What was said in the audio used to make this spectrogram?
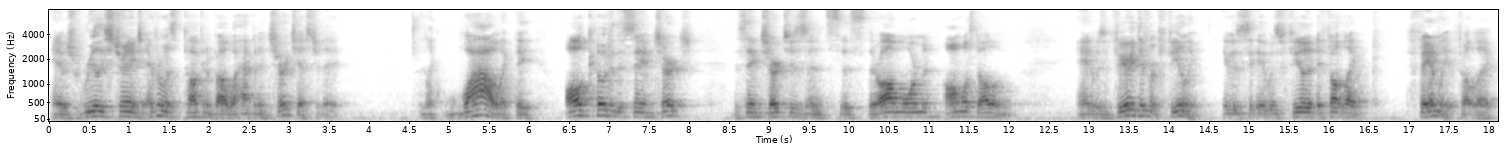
And it was really strange. Everyone's talking about what happened in church yesterday. I'm like, wow, like they all go to the same church, the same churches, and it's, it's they're all Mormon, almost all of them, and it was a very different feeling. It was it was feel it felt like family. It felt like,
